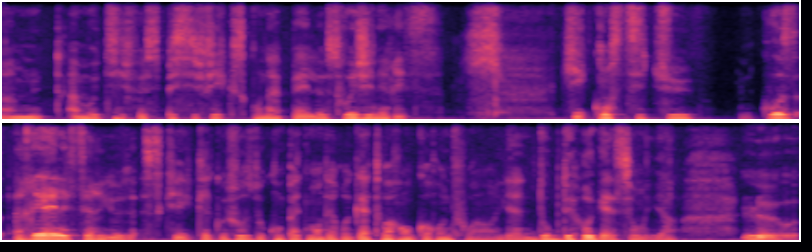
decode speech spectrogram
un, motif spécifique, ce qu'on appelle sui generis, qui constitue une cause réelle et sérieuse, ce qui est quelque chose de complètement dérogatoire encore une fois. Hein. Il y a une double dérogation. Il y a le,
